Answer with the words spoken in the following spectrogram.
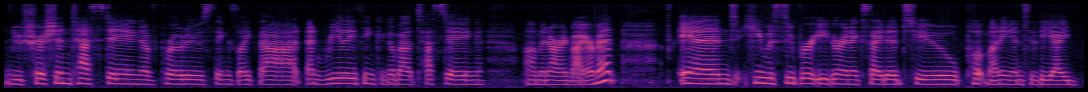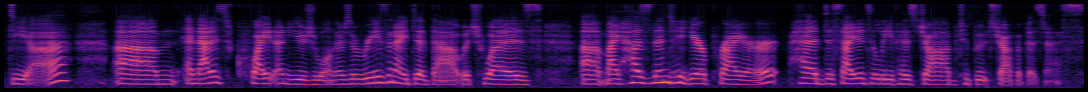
nutrition testing of produce, things like that, and really thinking about testing um, in our environment and he was super eager and excited to put money into the idea. Um, and that is quite unusual. And there's a reason I did that, which was uh, my husband, a year prior, had decided to leave his job to bootstrap a business.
